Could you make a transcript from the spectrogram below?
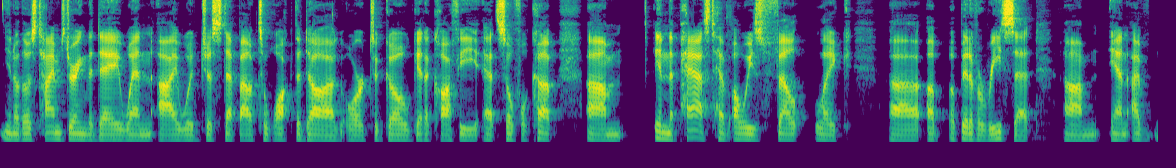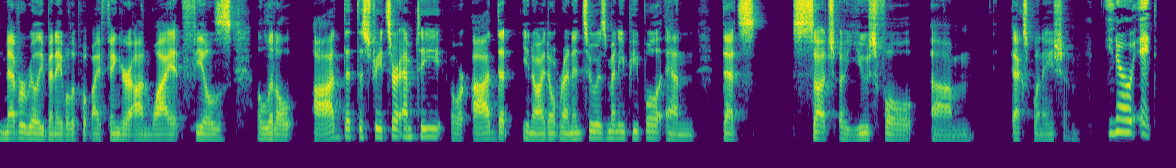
you know, those times during the day when I would just step out to walk the dog or to go get a coffee at Soulful Cup um, in the past have always felt like uh, a, a bit of a reset. Um, and I've never really been able to put my finger on why it feels a little odd that the streets are empty or odd that, you know, I don't run into as many people. And that's such a useful um, explanation. You know, it,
